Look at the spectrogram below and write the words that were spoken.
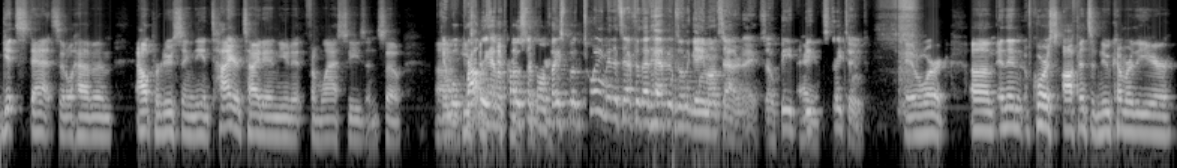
get stats that'll have him outproducing the entire tight end unit from last season. So and we'll um, probably have a post up on Facebook 20 minutes after that happens on the game on Saturday. So be, be stay tuned. It'll work. Um, and then, of course, offensive newcomer of the year.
